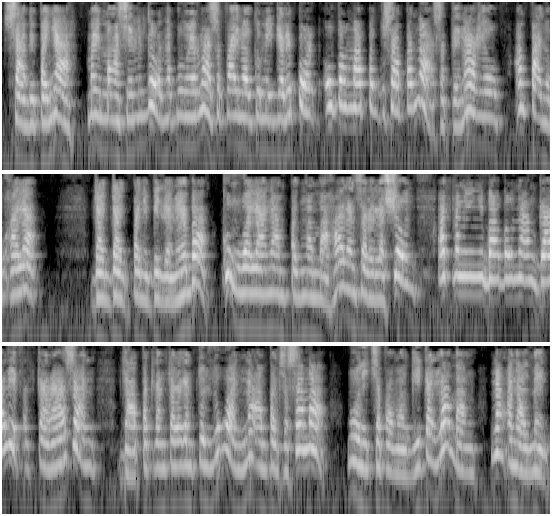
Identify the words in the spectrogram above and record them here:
Sabi pa niya, may mga senador na pumirma sa final committee report upang mapag-usapan na sa plenaryo ang panukala. Dagdag pa ni Villanueva, kung wala na ang pagmamahalan sa relasyon at nangingibabaw na ang galit at karahasan, dapat lang talagang tulukan na ang pagsasama, ngunit sa pamagitan lamang ng annulment.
